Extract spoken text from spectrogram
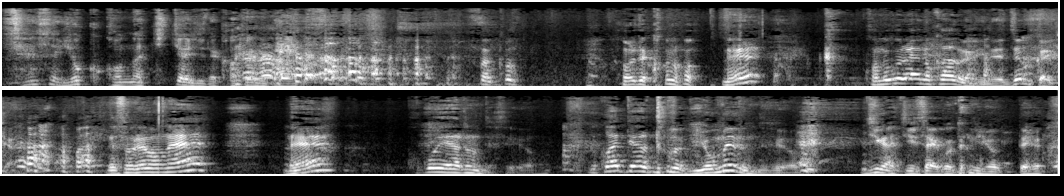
先生よくこんなちっちゃい字で書けるなって。それでこのね？このぐらいのカードにね全部書いちゃう。でそれをねね？ここへやるんですよ。こうやってやると読めるんですよ。字が小さいことによって。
